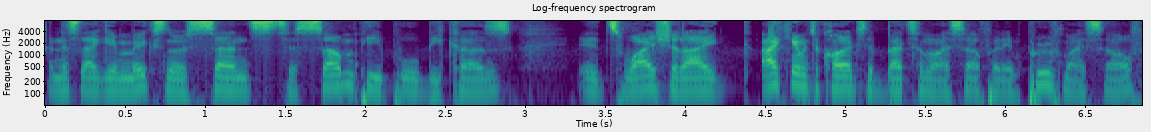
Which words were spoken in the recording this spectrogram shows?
And it's like, it makes no sense to some people because it's why should I, I came to college to better myself and improve myself.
